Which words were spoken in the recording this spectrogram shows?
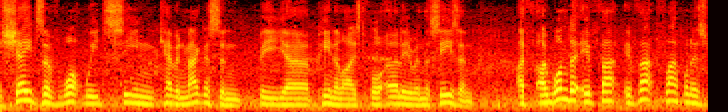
shades of what we'd seen Kevin Magnussen be uh, penalised for earlier in the season. I, I, wonder if that if that flap on his,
